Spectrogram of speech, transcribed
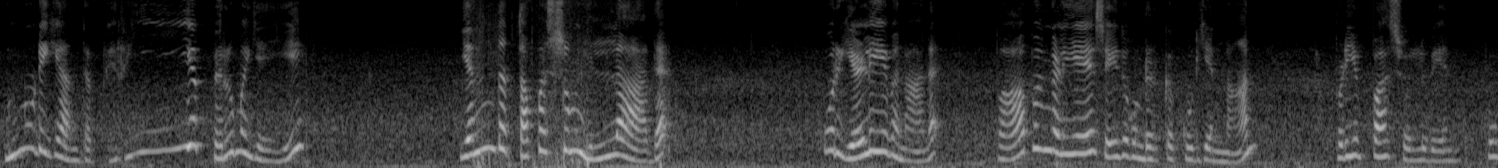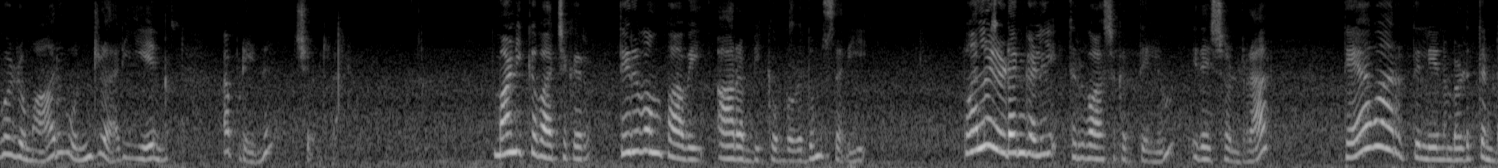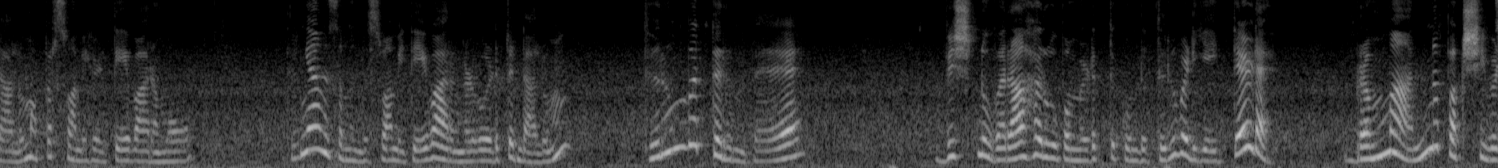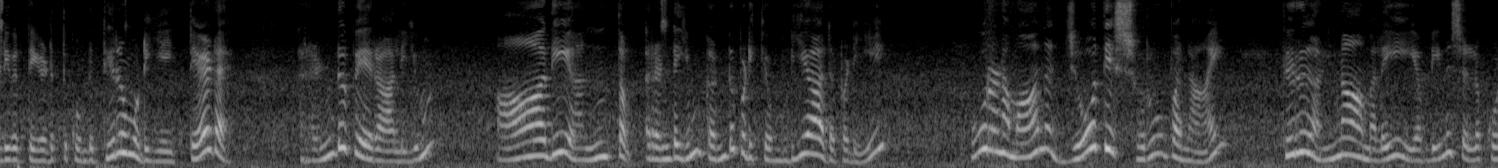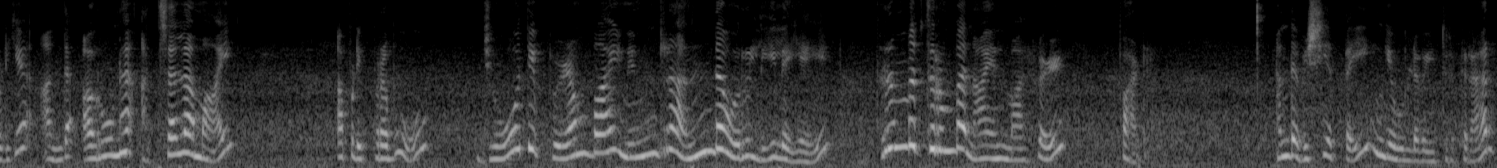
உன்னுடைய அந்த பெரிய பெருமையை எந்த தபஸும் இல்லாத ஒரு எளியவனான பாபங்களையே செய்து கொண்டிருக்கக்கூடிய நான் எப்படியப்பா சொல்லுவேன்? புகழுமாறு ஒன்று அறியேன் அப்படின்னு சொல்கிறார் மாணிக்க வாச்சகர் திருவம்பாவை ஆரம்பிக்கும் பொழுதும் சரி. பல இடங்களில் திருவாசகத்திலும் இதை சொல்கிறார் தேவாரத்தில் நம்ம எடுத்துட்டாலும் அப்பர் சுவாமிகள் தேவாரமோ திருஞான சம்பந்த சுவாமி தேவாரங்களோ எடுத்துட்டாலும் திரும்ப திரும்ப விஷ்ணு வராக ரூபம் எடுத்துக்கொண்டு திருவடியை தேட பிரம்மா அன்ன பக்ஷி வடிவத்தை எடுத்துக்கொண்டு திருமுடியை தேட ரெண்டு பேராலையும் ஆதி அந்தம் ரெண்டையும் கண்டுபிடிக்க முடியாதபடி பூரணமான ஜோதி ஸ்வரூபனாய் திரு அண்ணாமலை அப்படின்னு சொல்லக்கூடிய அந்த அருண அச்சலமாய் அப்படி பிரபு ஜோதி பிழம்பாய் நின்ற அந்த ஒரு லீலையை திரும்ப திரும்ப நாயன்மார்கள் பாடுற அந்த விஷயத்தை இங்கே உள்ள வைத்திருக்கிறார்.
